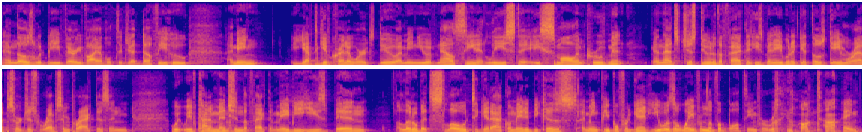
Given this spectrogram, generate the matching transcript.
And those would be very viable to Jett Duffy, who, I mean, you have to give credit where it's due. I mean, you have now seen at least a, a small improvement, and that's just due to the fact that he's been able to get those game reps or just reps in practice. And we, we've kind of mentioned the fact that maybe he's been a little bit slow to get acclimated because I mean people forget he was away from the football team for a really long time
